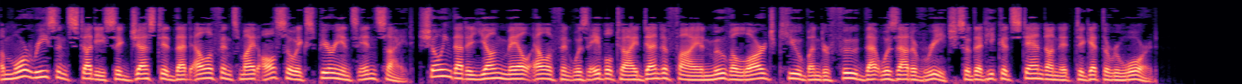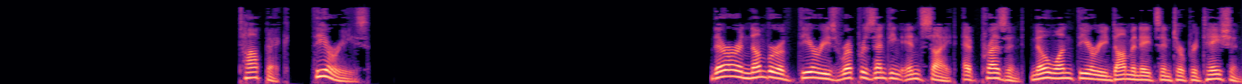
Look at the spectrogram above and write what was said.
A more recent study suggested that elephants might also experience insight, showing that a young male elephant was able to identify and move a large cube under food that was out of reach so that he could stand on it to get the reward. Theories There are a number of theories representing insight, at present, no one theory dominates interpretation.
